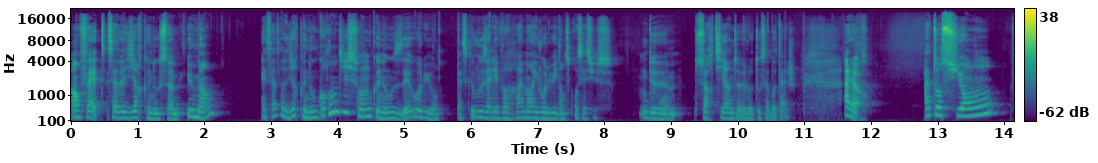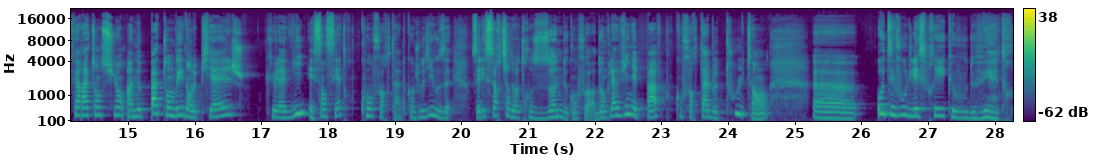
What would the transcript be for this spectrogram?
En fait, ça veut dire que nous sommes humains et ça, ça veut dire que nous grandissons, que nous évoluons parce que vous allez vraiment évoluer dans ce processus de sortir de l'auto-sabotage. Alors, attention, faire attention à ne pas tomber dans le piège la vie est censée être confortable. Quand je vous dis, vous, vous allez sortir de votre zone de confort. Donc la vie n'est pas confortable tout le temps. Euh, ôtez-vous de l'esprit que vous devez être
